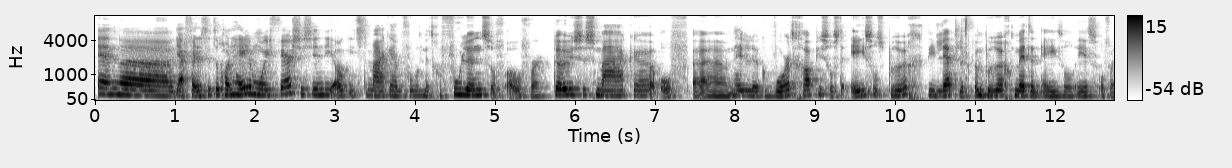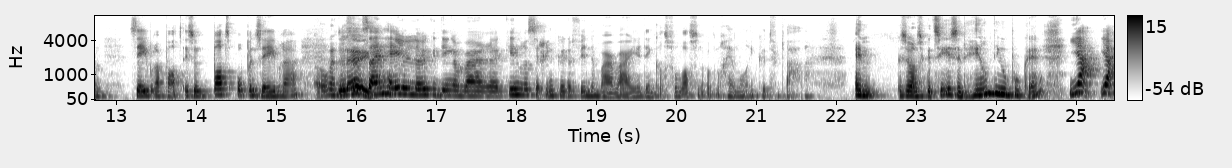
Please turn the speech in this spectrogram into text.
en uh, ja, verder zitten er gewoon hele mooie versjes in die ook iets te maken hebben bijvoorbeeld met gevoelens of over keuzes maken. Of uh, hele leuke woordgrapjes zoals de ezelsbrug, die letterlijk een brug met een ezel is. Of een zebrapad is een pad op een zebra. Oh, dus leuk. dat zijn hele leuke dingen waar uh, kinderen zich in kunnen vinden, maar waar je denk ik als volwassene ook nog helemaal in kunt verdwalen. En zoals ik het zie, is een heel nieuw boek, hè? Ja, ja,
